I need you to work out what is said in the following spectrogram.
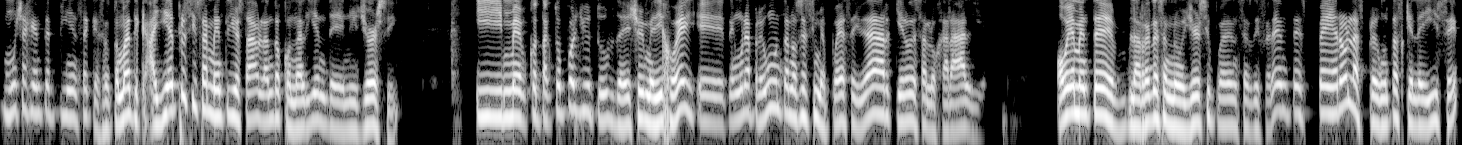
mucha gente piensa que es automática. Ayer precisamente yo estaba hablando con alguien de New Jersey y me contactó por YouTube, de hecho, y me dijo, hey, eh, tengo una pregunta, no sé si me puedes ayudar, quiero desalojar a alguien. Obviamente las reglas en New Jersey pueden ser diferentes, pero las preguntas que le hice,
